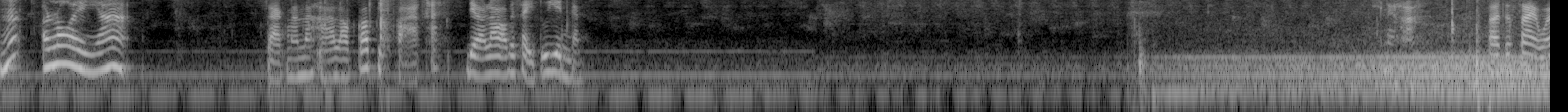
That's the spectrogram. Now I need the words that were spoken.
อืมอร่อยอะ จากนั้นนะคะ เราก็ปิดฝาค่ะ เดี๋ยวเราเอาไปใส่ตู้เย็นกัน นี่นะคะ เราจะใส่ไว้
